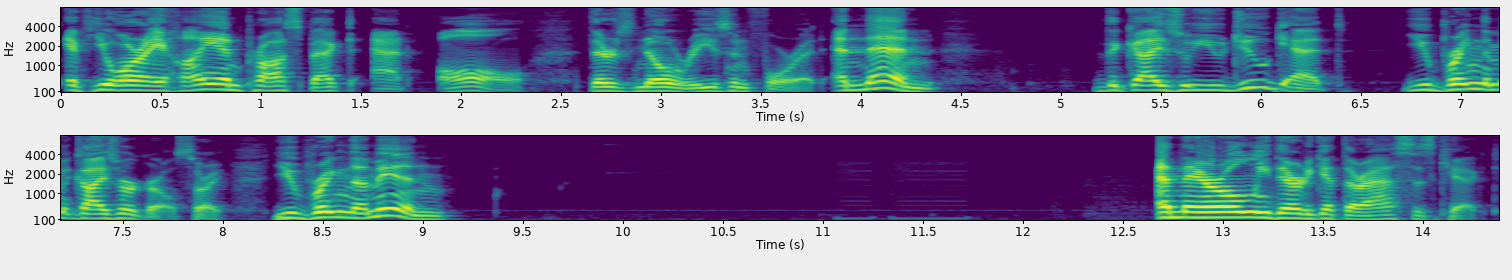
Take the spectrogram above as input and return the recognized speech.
if you are a high end prospect at all, there's no reason for it. And then the guys who you do get, you bring them guys or girls, sorry. You bring them in and they are only there to get their asses kicked.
